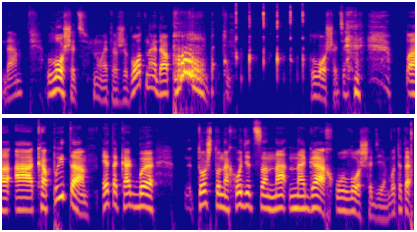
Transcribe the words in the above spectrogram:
Да? Лошадь, ну, это животное, да, лошадь. А копыта — это как бы то, что находится на ногах у лошади. Вот это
